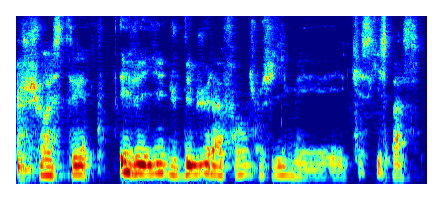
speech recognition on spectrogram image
Je suis resté éveillé du début à la fin. Je me suis dit mais qu'est-ce qui se passe?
